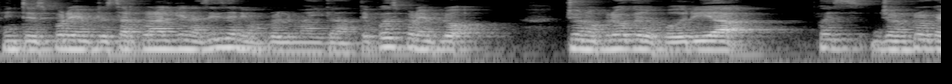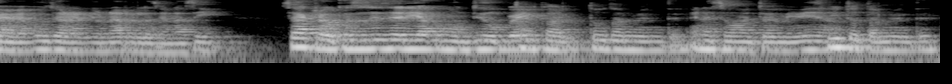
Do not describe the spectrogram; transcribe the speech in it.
Entonces, por ejemplo, estar con alguien así sería un problema gigante. Pues, por ejemplo, yo no creo que yo podría, pues, yo no creo que a mí me funcionaría una relación así. O sea, creo que eso sí sería como un deal breaker Total, totalmente. en ese momento de mi vida. Sí, totalmente.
